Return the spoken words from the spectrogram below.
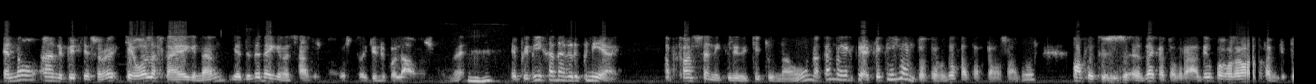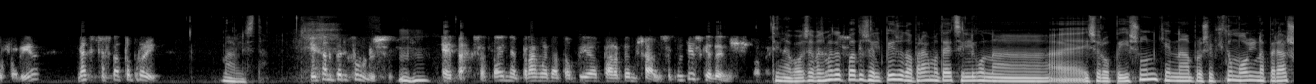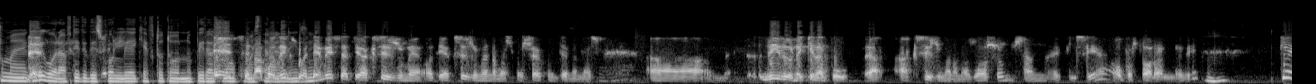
ενώ αν υπήρχε και όλα αυτά έγιναν, γιατί δεν έγιναν σε άλλους ναούς, στο Νικολάου, ας πούμε, mm-hmm. επειδή είχαν αγρυπνία. Αποφάσισαν οι κληρικοί του ναού να κάνουν αγρυπνία. Και κλεισμένο το θέμα, δεν θα τα φτάσει άνθρωπο, από τις 10 το βράδυ, που αγοραζόταν η κυκλοφορία, μέχρι τις 7 το πρωί. Μάλιστα είχαν περιφρούρηση. Mm-hmm. Εντάξει, αυτά είναι πράγματα τα οποία παραπέμπουν σε άλλες εποχές και δεν είναι σωστό. Τι να πω, σεβασμένο του πάντως ελπίζω τα πράγματα έτσι λίγο να ε, ισορροπήσουν και να προσευχηθούμε όλοι να περάσουμε ναι. γρήγορα αυτή τη δυσκολία και αυτόν τον πειρασμό έτσι, που μας Να αποδείξουμε ότι εμείς ότι αξίζουμε, ότι αξίζουμε να μας προσέχουν και να μας δίδουν εκείνα που αξίζουμε να μας δώσουν, σαν Εκκλησία, όπως τώρα δηλαδή. Mm-hmm. Και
